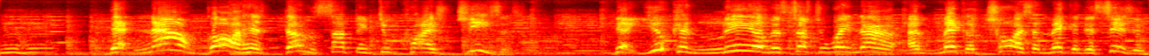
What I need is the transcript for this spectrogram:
Mhm. That now God has done something through Christ Jesus that you can live in such a way now and make a choice and make a decision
